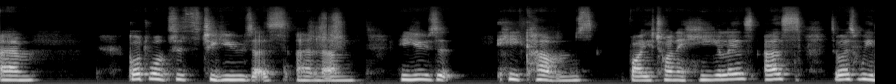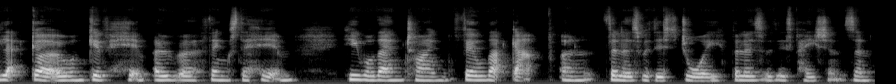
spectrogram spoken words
um, God wants us to use us, and um, He uses He comes by trying to heal us, us. So as we let go and give Him over things to Him, He will then try and fill that gap and fill us with his joy, fill us with his patience. And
